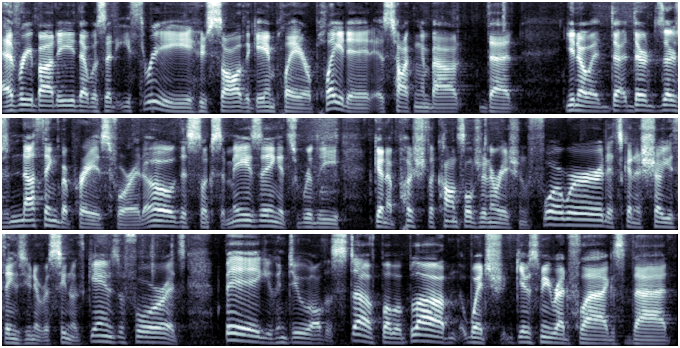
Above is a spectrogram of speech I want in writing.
everybody that was at E3 who saw the gameplay or played it is talking about that you know, there, there's nothing but praise for it. Oh, this looks amazing. It's really going to push the console generation forward. It's going to show you things you've never seen with games before. It's big. You can do all this stuff, blah, blah, blah, which gives me red flags that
